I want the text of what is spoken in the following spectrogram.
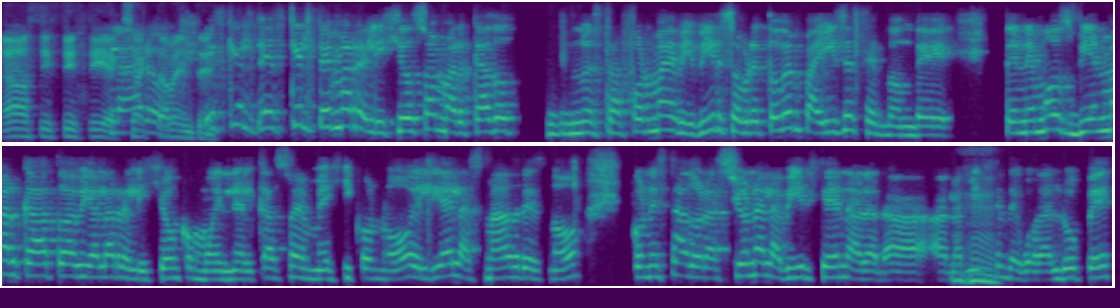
No, sí, sí, sí, exactamente. Es que, es que el tema religioso ha marcado nuestra forma de vivir, sobre todo en países en donde tenemos bien marcada todavía la religión, como en el caso de México, ¿no? El Día de las Madres, ¿no? Con esta adoración a la Virgen, a la, a, la Virgen de Guadalupe,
